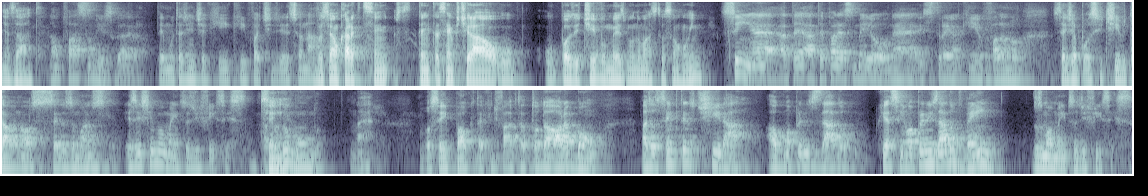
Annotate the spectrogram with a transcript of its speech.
exato. Não façam isso, galera. Tem muita gente aqui que vai te direcionar. Você é um cara que tenta sempre tirar o, o positivo mesmo numa situação ruim? Sim, é, até, até parece meio né, estranho aqui falando seja positivo e tal. Nós, seres humanos, existem momentos difíceis. Pra Sim. todo mundo, né? Você é hipócrita aqui de falar que tá toda hora bom. Mas eu sempre tento tirar algum aprendizado, porque assim, o aprendizado vem dos momentos difíceis,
